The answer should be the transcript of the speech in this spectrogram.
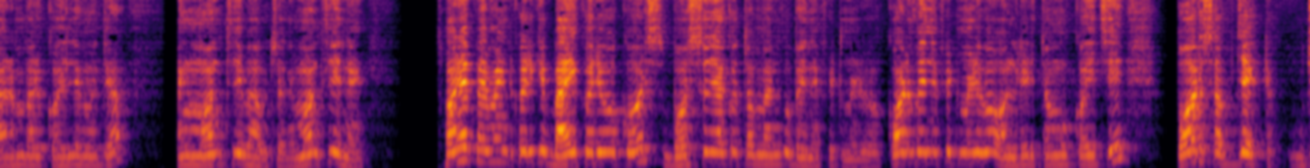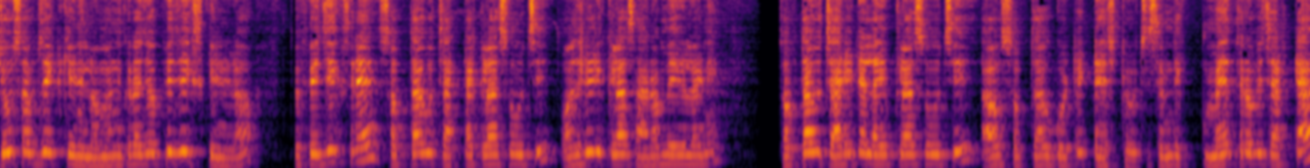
ବାରମ୍ବାର କହିଲେ ମଧ୍ୟ ତାଙ୍କେ ମନ୍ଥଲି ଭାବୁଛନ୍ତି ମନ୍ଥଲି ନାହିଁ थे पेमेंट करके बाय कर कोर्स वर्ष जाक तुम तुमको बेनिफिट मिल कौन बेनिफिट मिल अलरेडी तुमको कही पर सब्जेक्ट जो सब्जेक्ट कि मनकर जो फिजिक्स किनल तो फिजिक्स रे सप्ताह को चार्टा क्लास होलरेडी क्लास आरंभ हो सप्ताह को चारिटा लाइव क्लास हो सप्ताह गोटे टेस्ट होमती मैथ्र भी चार्टा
